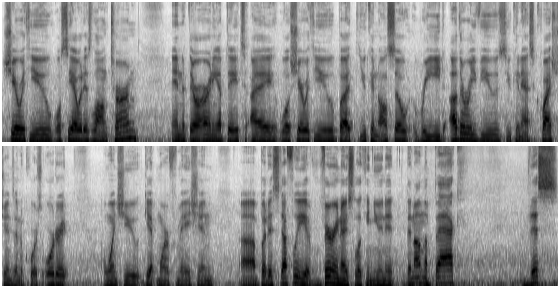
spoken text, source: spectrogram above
share with you. We'll see how it is long term. And if there are any updates, I will share with you. But you can also read other reviews. You can ask questions and, of course, order it once you get more information. Uh, but it's definitely a very nice looking unit. Then on the back, this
